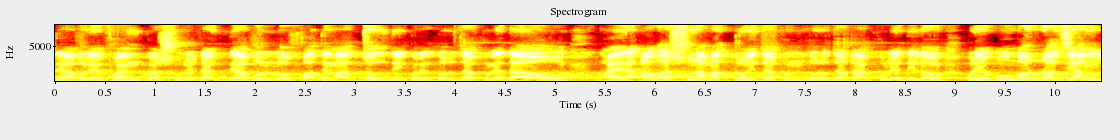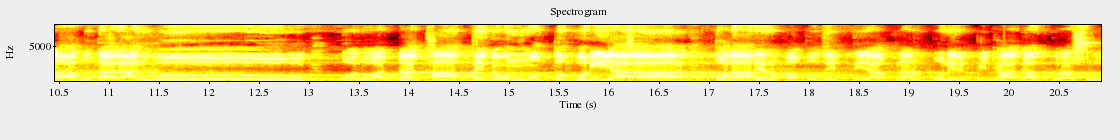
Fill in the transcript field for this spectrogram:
দেয়া বলে, ভয়ঙ্কর সুরে ডাক দেয়া বলল, ফাতেমা, জলদি করে দরজা খুলে দাও। ভাইয়ের আওয়াজ শোনা মাত্রই যখন দরজাটা খুলে দিল। ওরে উমর রাজিয়াল্লাহু তাআলা আনহু তলোয়ারটা খাপ থেকে উন্মুক্ত করিয়া তলারের অপোজিট দিয়ে আপনার বোনের পিঠে আঘাত করা শুরু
